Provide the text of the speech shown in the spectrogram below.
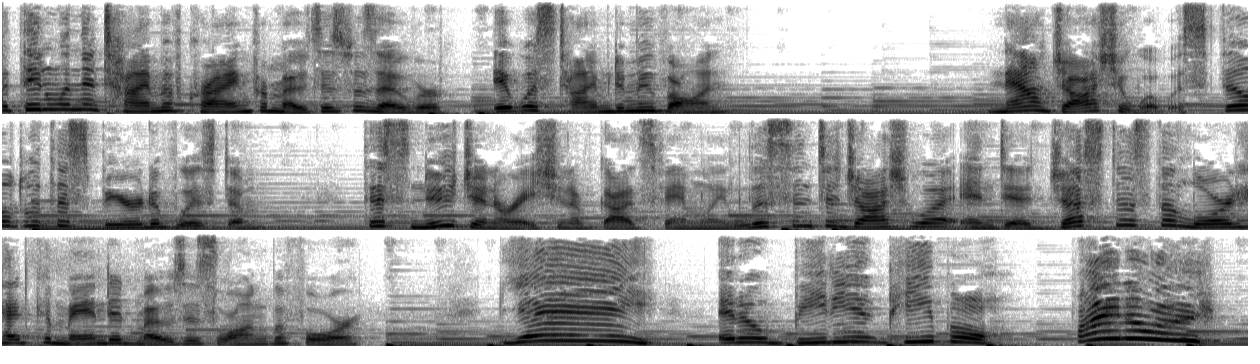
But then, when the time of crying for Moses was over, it was time to move on. Now Joshua was filled with the spirit of wisdom. This new generation of God's family listened to Joshua and did just as the Lord had commanded Moses long before. Yay! An obedient people! Finally!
